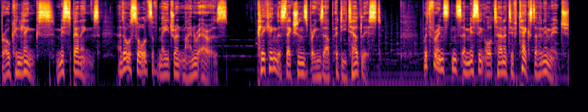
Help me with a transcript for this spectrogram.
broken links, misspellings, and all sorts of major and minor errors. Clicking the sections brings up a detailed list, with for instance a missing alternative text of an image.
